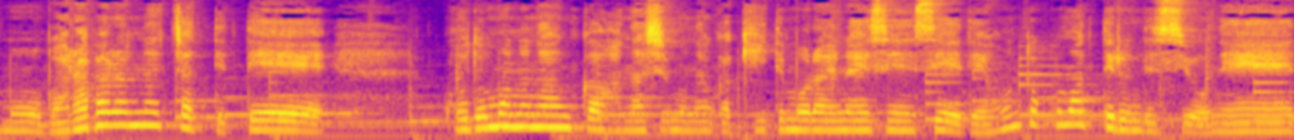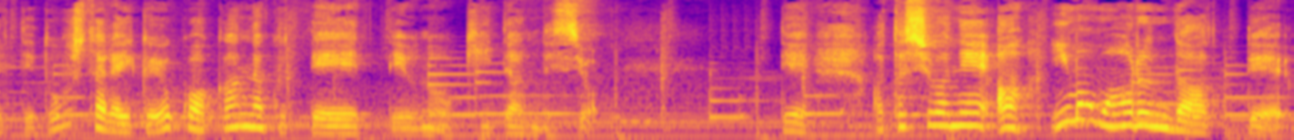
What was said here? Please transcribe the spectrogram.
もうバラバラになっちゃってて子供のなんか話もなんか聞いてもらえない先生で本当困ってるんですよねってどうしたらいいかよく分かんなくてっていうのを聞いたんですよ。で私はねあ今もあるんだって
